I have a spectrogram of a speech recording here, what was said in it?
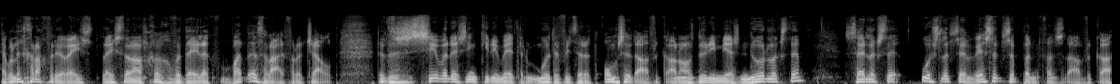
Ek wil net graag vir die luisteraars gou verduidelik wat is ride for a child. Dit is 'n 7000 km motorfietsrit om Suid-Afrika. Ons doen die mees noordelikste, suidelikste, oostelike en westelikste punt van Suid-Afrika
